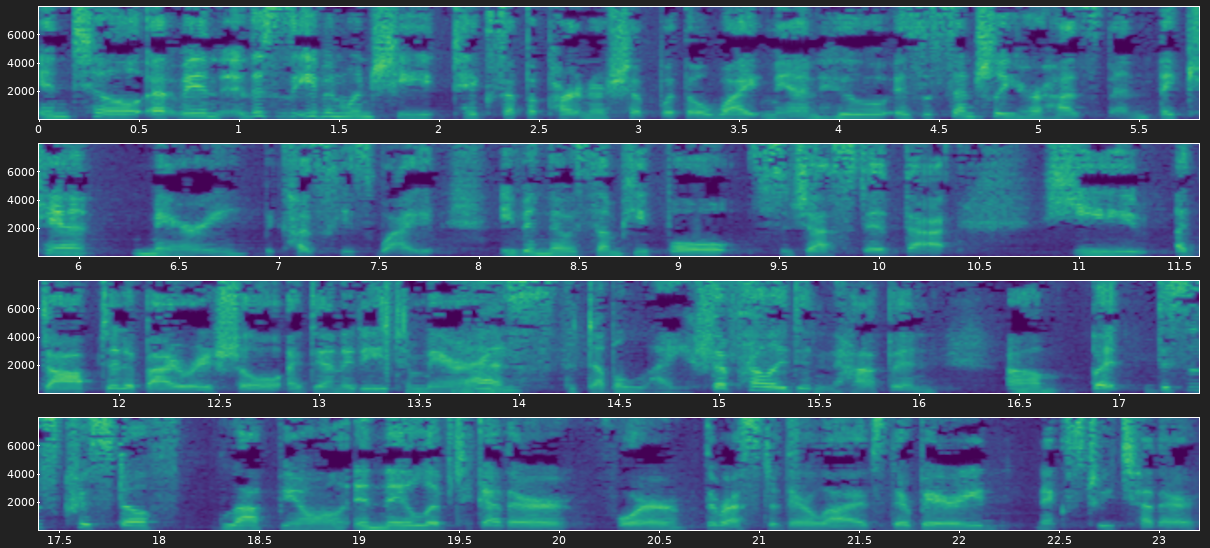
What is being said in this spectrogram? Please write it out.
until, I mean, this is even when she takes up a partnership with a white man who is essentially her husband. They can't marry because he's white, even though some people suggested that he adopted a biracial identity to marry. Yes, the double life. That probably didn't happen. Um, but this is Christophe Glapion, and they live together for the rest of their lives. They're buried next to each other,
